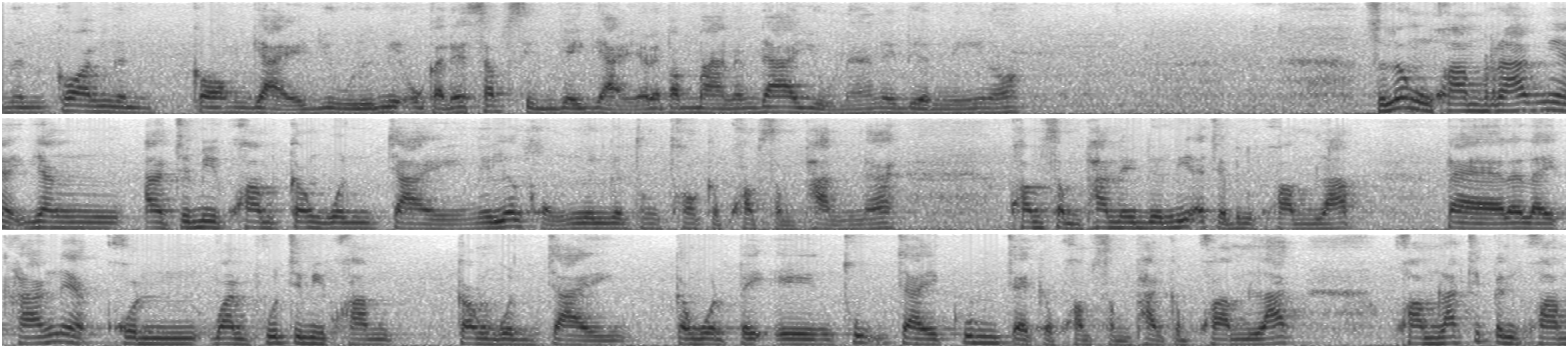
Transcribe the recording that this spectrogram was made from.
เงินก้อนเงินกองใหญ่อยู่ หรือมีโอกาสได้ทรัพย์สินใหญ่ ๆ อะไรประมาณนั้นได้อยู่นะในเดือนนี้เนาะส่วนเรื่องของความรักเนี่ยยังอาจจะมีความกังวลใจในเรื่องของเงินเงินทองทองกับความสัมพันธ์นะความสัมพันธ์ในเดือนนี้อาจจะเป็นความลับ แต่หลาย ๆ ครั้งเนี่ยคนวันพุธจะมีความกังวลใจ กังวลไปเอง ทุกข์ใจกุ้มใจกับความสัมพันธ์กับความรัก ความรักที่เป็นความ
